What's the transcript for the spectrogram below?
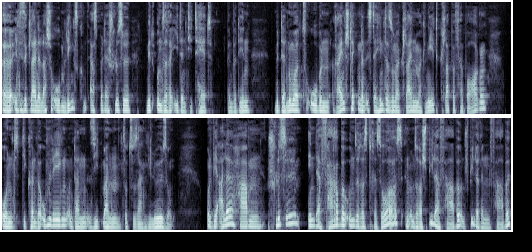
Äh, in diese kleine Lasche oben links kommt erstmal der Schlüssel mit unserer Identität. Wenn wir den mit der Nummer zu oben reinstecken, dann ist der hinter so einer kleinen Magnetklappe verborgen und die können wir umlegen und dann sieht man sozusagen die Lösung. Und wir alle haben Schlüssel in der Farbe unseres Tresors, in unserer Spielerfarbe und Spielerinnenfarbe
